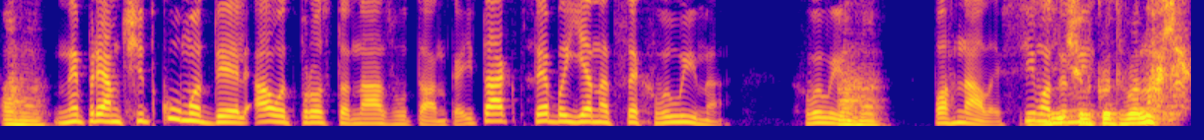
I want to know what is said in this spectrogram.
Ага. Не прям чітку модель, а от просто назву танка. І так, в тебе є на це хвилина. Хвилина. Ага. Погнали. Сім Зінченко одиниць. 2.0.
